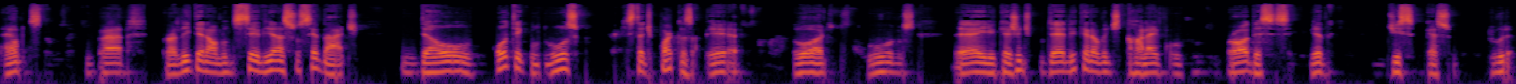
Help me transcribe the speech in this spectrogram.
Né? Estamos aqui para literalmente servir a sociedade. Então, contem conosco está de portas abertas, laboratórios, os alunos, né, e que a gente puder literalmente trabalhar em conjunto em prol desse segmento que disse que é a subcultura,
